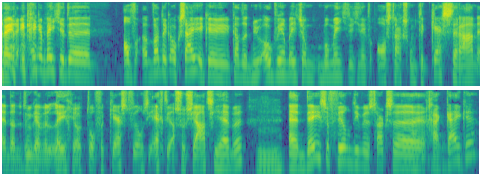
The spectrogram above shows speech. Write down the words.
nee, ik ging een beetje de... Al, wat ik ook zei, ik, eh, ik had het nu ook weer een beetje zo'n momentje dat je denkt van, oh, straks komt de kerst eraan. En dan natuurlijk hebben we legio toffe kerstfilms die echt die associatie hebben. En deze film die we straks eh, gaan kijken,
